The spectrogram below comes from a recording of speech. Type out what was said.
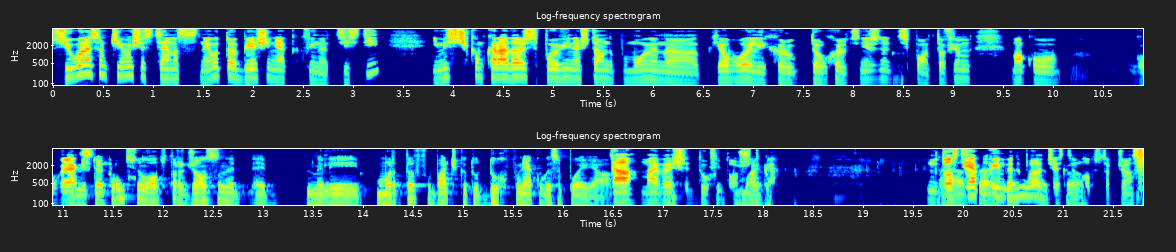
Сигурен съм, че имаше сцена с него, той биеше някакви нацисти и мисля, че към края даже се появи нещо там да помогне на Хелбой или хал... го халюцинираш, не ти спомня. Този филм малко го гледах. Ами той принципно Лобстър Джонсън е, е нали, мъртъв, обаче като дух понякога се появява. Да, май беше дух, точно помага. така. Но доста яко та- име да бъда е честен. Лобстър Джонс.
